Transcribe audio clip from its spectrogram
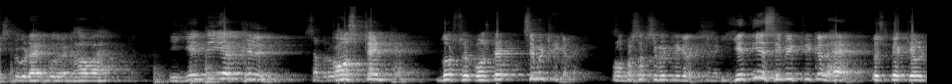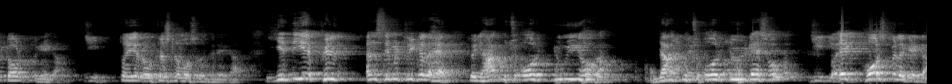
इसमें कोई डाइपोल रखा हुआ है। यदि ये फ़ील्ड कांस्टेंट है। नॉट सो कांस्टेंट सिमेट्रिकल है। प्रॉपर सब सिमेट्रिकल है। यदि ये सिमेट्रिकल है तो इस पे केवल टॉर्क लगेगा। जी। तो ये रोटेशनल मोशन करेगा। यदि ये फ़ील्ड अनसिमेट्रिकल है तो यहाँ कुछ और क्यू ही होगा। यहाँ कुछ और क्यू डैश होगा। जी तो एक फोर्स पे लगेगा।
